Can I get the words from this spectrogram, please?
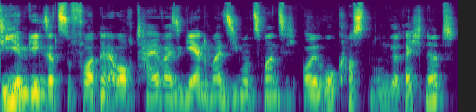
die im Gegensatz zu Fortnite aber auch teilweise gerne mal 27 Euro kosten umgerechnet.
